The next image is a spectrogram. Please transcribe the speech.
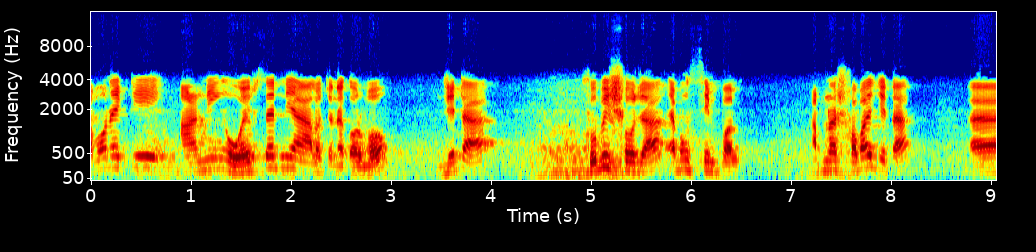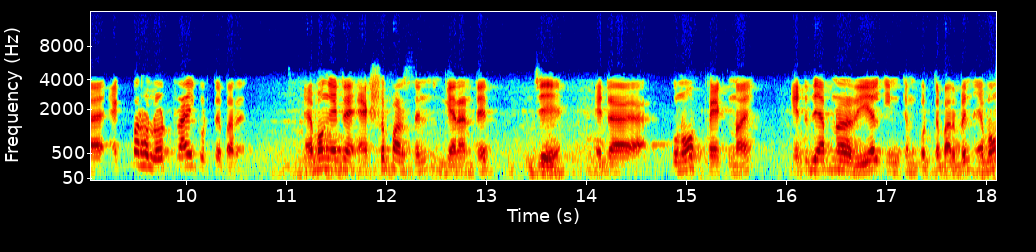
এমন একটি আর্নিং ওয়েবসাইট নিয়ে আলোচনা করব, যেটা খুবই সোজা এবং সিম্পল। আপনারা সবাই যেটা একবার হলো ট্রাই করতে পারেন। এবং এটা একশো পারসেন্ট গ্যারান্টেড যে এটা কোনো ফেক নয়। এটা দিয়ে আপনারা রিয়েল ইনকাম করতে পারবেন এবং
